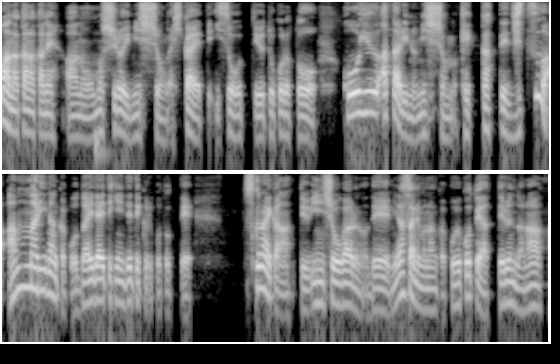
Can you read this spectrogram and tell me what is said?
まあなかなかね、あの面白いミッションが控えていそうっていうところと、こういうあたりのミッションの結果って実はあんまりなんかこう大々的に出てくることって少ないかなっていう印象があるので、皆さんにもなんかこういうことやってるんだなっ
